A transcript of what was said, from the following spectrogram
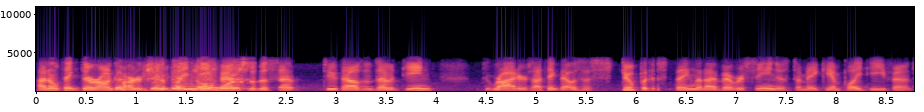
I don't think Duron Carter should have played no defense worse- for the 2017 Riders. I think that was the stupidest thing that I've ever seen is to make him play defense.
